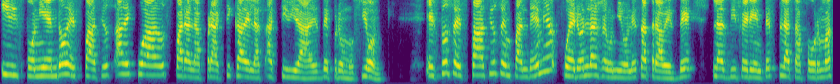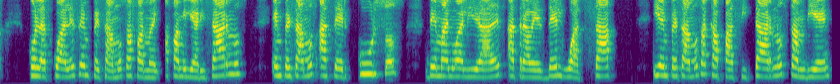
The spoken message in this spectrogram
y disponiendo de espacios adecuados para la práctica de las actividades de promoción. Estos espacios en pandemia fueron las reuniones a través de las diferentes plataformas con las cuales empezamos a, a familiarizarnos, empezamos a hacer cursos de manualidades a través del WhatsApp y empezamos a capacitarnos también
